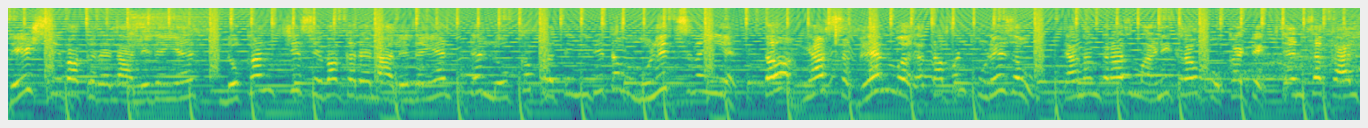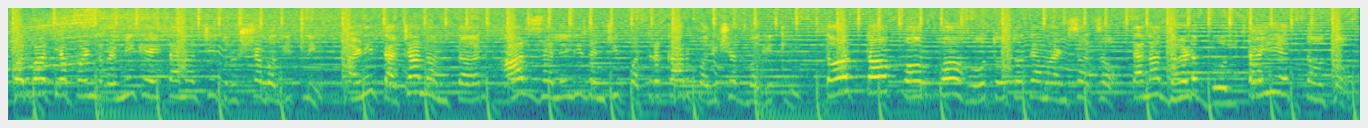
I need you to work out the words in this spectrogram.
देश सेवा करायला आले नाही आहेत लोकांची सेवा करायला आले नाही आहेत ते लोकप्रतिनिधी तर मुळीच नाहीयेत तर या सगळ्यांवर आता आपण पुढे जाऊ. त्यानंतर आज माणिकराव कोकाटे त्यांचं काल परवा ती आपण रमी खेळतानाची दृश्य बघितली. आणि त्याच्यानंतर आज झालेली त्यांची पत्रकार परिषद बघितली. त त प प होत होतं त्या माणसाचं. त्यांना धड बोलताही येत नव्हतं.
